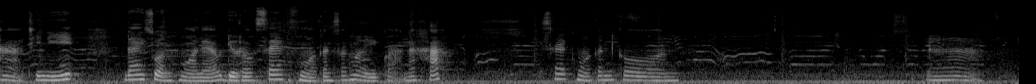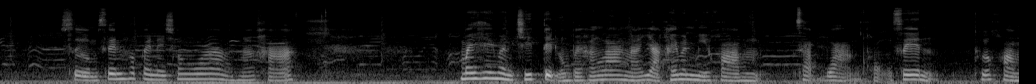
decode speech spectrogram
อ่าทีนี้ได้ส่วนหัวแล้ว เดี๋ยวเราแทรกหัวกันสักหน่อยดีกว่านะคะ แทรกหัวกันก่อนอ่าเสริมเส้นเข้าไปในช่องว่างนะคะ ไม่ให้มันชิดติดลงไปข้างล่างนะ อยากให้มันมีความสับหว่างของเส้น เพื่อความ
